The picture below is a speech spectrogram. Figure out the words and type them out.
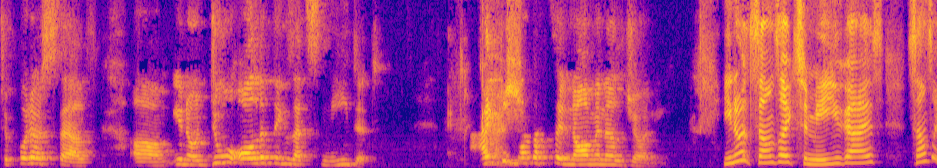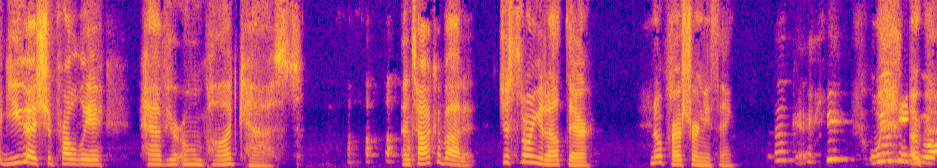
to put herself, um, you know, do all the things that's needed. I think that's a phenomenal journey. You know it sounds like to me, you guys? Sounds like you guys should probably have your own podcast and talk about it. Just throwing it out there. No pressure or anything. Okay. We'll take you up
